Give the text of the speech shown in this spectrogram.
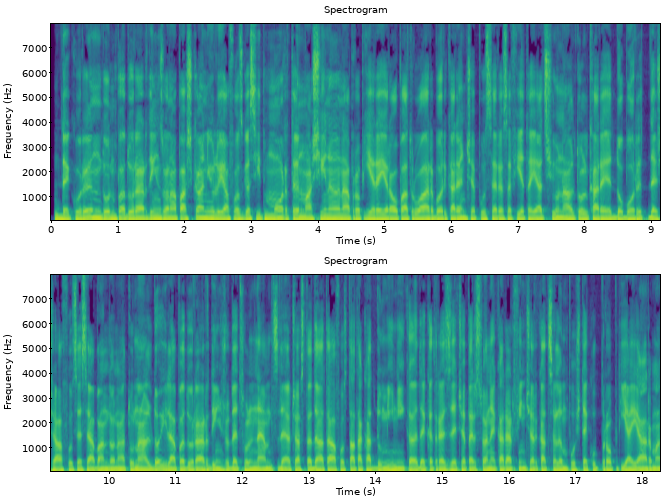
De curând, un pădurar din zona Pașcaniului a fost găsit mort în mașină. În apropiere erau patru arbori care începuseră să fie tăiați și un altul care, doborât deja, fusese abandonat. Un al doilea pădurar din județul Neamț de această dată a fost atacat duminică de către 10 persoane care ar fi încercat să-l împuște cu propria armă.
